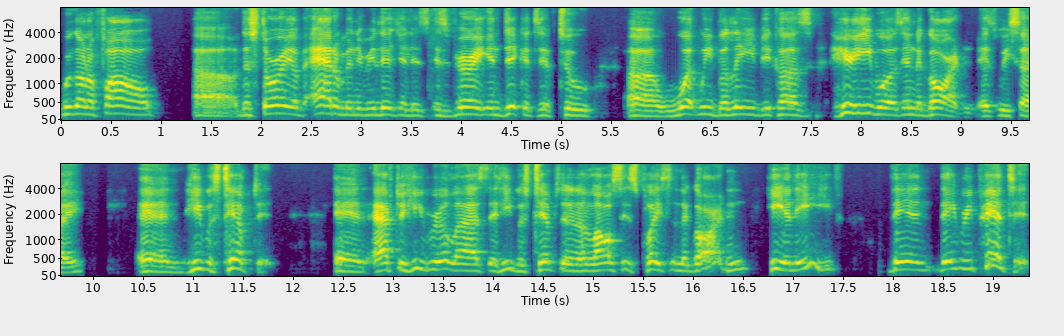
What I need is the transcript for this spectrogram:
We're going to fall. Uh, the story of Adam in the religion is, is very indicative to uh, what we believe because here he was in the garden, as we say, and he was tempted. And after he realized that he was tempted and lost his place in the garden, he and Eve, then they repented.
